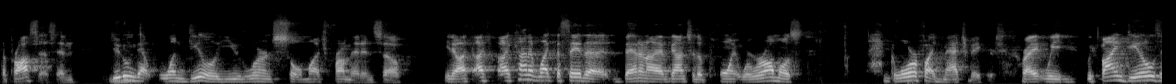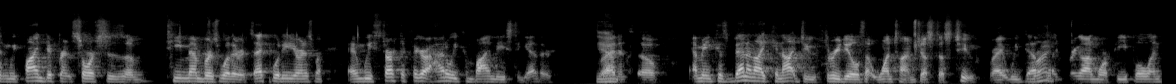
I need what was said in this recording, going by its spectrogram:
the process, and mm-hmm. doing that one deal, you learn so much from it. And so, you know, I, I, I kind of like to say that Ben and I have gotten to the point where we're almost glorified matchmakers, right? We we find deals and we find different sources of team members, whether it's equity or and we start to figure out how do we combine these together, yeah. right? And so, I mean, because Ben and I cannot do three deals at one time, just us two, right? We definitely right. bring on more people, and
